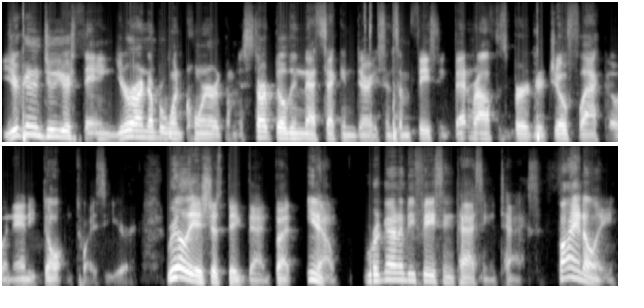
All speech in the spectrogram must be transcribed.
you're going to do your thing. You're our number one corner. I'm going to start building that secondary since I'm facing Ben Roethlisberger, Joe Flacco, and Andy Dalton twice a year. Really, it's just Big Ben, but you know we're going to be facing passing attacks. Finally,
